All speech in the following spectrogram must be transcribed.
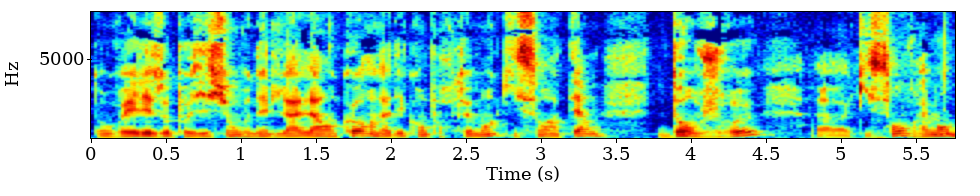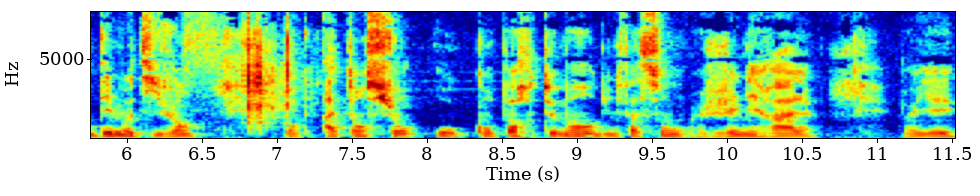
Donc vous voyez, les oppositions venaient de là. Là encore, on a des comportements qui sont à terme dangereux, qui sont vraiment démotivants. Donc attention aux comportements d'une façon générale. Vous voyez?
